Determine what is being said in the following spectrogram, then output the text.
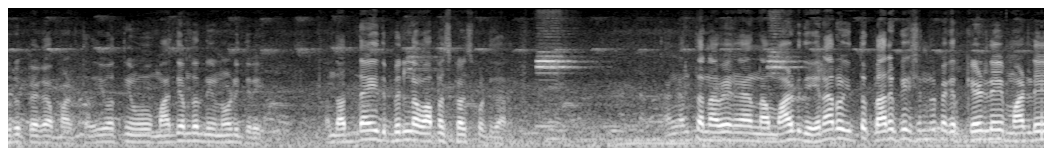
ದುರುಪಯೋಗ ಮಾಡ್ತಾರೆ. ಇವತ್ತು ನೀವು ಮಾಧ್ಯಮದಲ್ಲಿ ನೀವು ನೋಡಿದ್ದೀರಿ, ಒಂದು ಹದಿನೈದು ಬಿಲ್ನ ವಾಪಸ್ ಕಳಿಸ್ಕೊಟ್ಟಿದ್ದಾರೆ. ಹಂಗಂತ ನಾವೇನು, ನಾವು ಮಾಡಿದ್ವಿ ಏನಾದ್ರು ಇತ್ತು ಕ್ಲಾರಿಫಿಕೇಷನ್ ಬೇಕಾದ್ರೆ ಕೇಳಲಿ ಮಾಡಲಿ,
